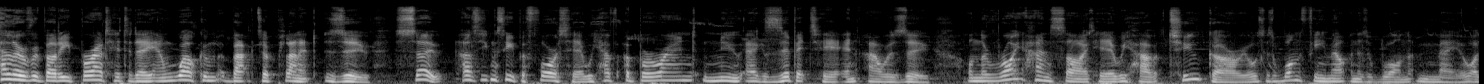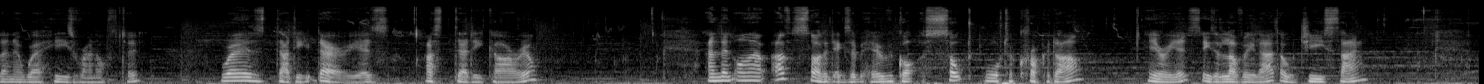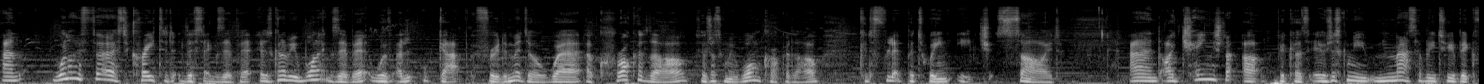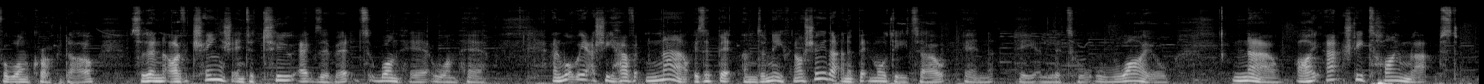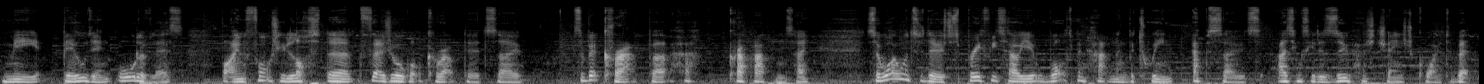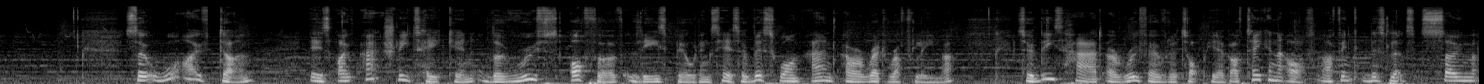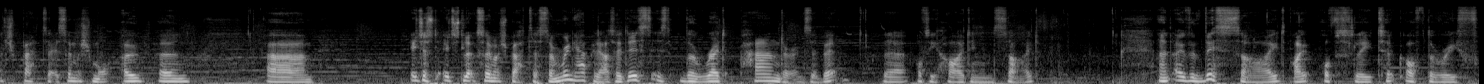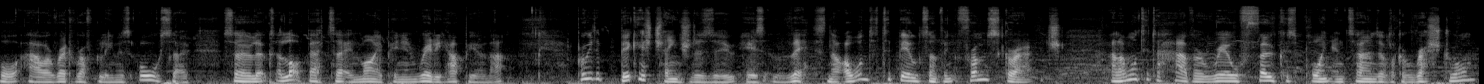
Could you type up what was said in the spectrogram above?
Hello everybody, Brad here today and welcome back to Planet Zoo. So, as you can see before us here, we have a brand new exhibit here in our zoo. On the right hand side here we have two gharials, there's one female and there's one male. I don't know where he's ran off to. Where's Daddy? There he is. That's Daddy Gharial. And then on our other side of the exhibit here we've got a saltwater crocodile. Here he is, he's a lovely lad, old G-Sang. And when I first created this exhibit, it was going to be one exhibit with a little gap through the middle where a crocodile, so it's just going to be one crocodile, could flip between each side. And I changed that up because it was just going to be massively too big for one crocodile. So then I've changed it into two exhibits, one here, one here. And what we actually have now is a bit underneath, and I'll show you that in a bit more detail in a little while. Now, I actually time-lapsed me building all of this, but I unfortunately lost the footage all got corrupted, so it's a bit crap, but crap happens, hey? So what I want to do is just briefly tell you what's been happening between episodes. As you can see, the zoo has changed quite a bit. So what I've done is I've actually taken the roofs off of these buildings here. So this one and our red ruffed lemur so these had a roof over the top here, but I've taken that off. I think this looks so much better. It's so much more open. Um, it just it just looks so much better. So I'm really happy with that. So this is the Red Panda exhibit. They're obviously hiding inside. And over this side, I obviously took off the roof for our red ruffed lemurs also. So it looks a lot better in my opinion, really happy with that. Probably the biggest change to the zoo is this. Now I wanted to build something from scratch and I wanted to have a real focus point in terms of like a restaurant.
